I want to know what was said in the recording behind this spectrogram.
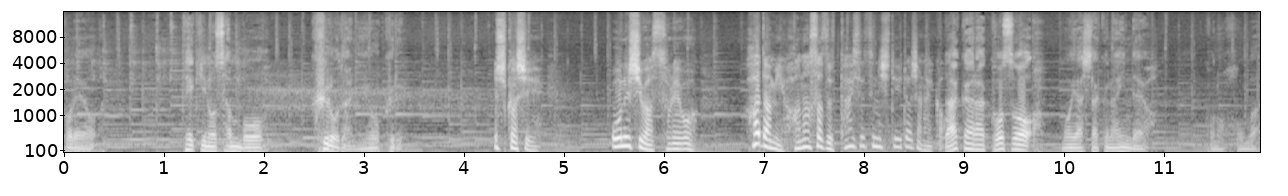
これを敵の参謀黒田に送る。しかしお主はそれを肌身離さず大切にしていたじゃないか。だからこそ燃やしたくないんだよ。この本は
